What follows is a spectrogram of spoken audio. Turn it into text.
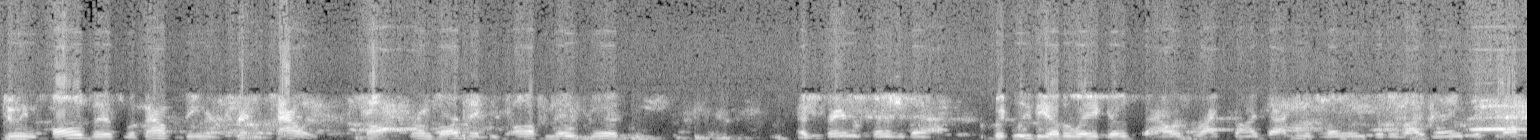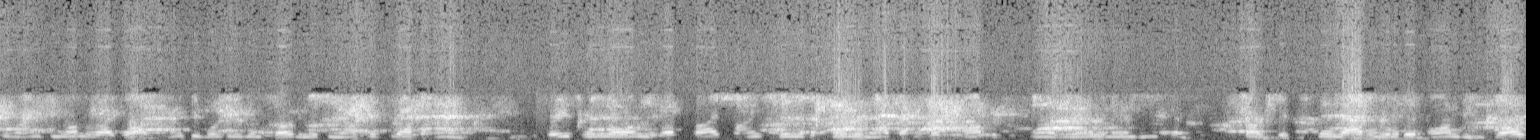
doing all this without senior Trenton Talley. Shot from Zarbanek is off. No good as Kramer pulls it down. Quickly the other way it goes. Bowers right side, back in his lane to the right lane, takes it off to Reinke on the right block. Reinke working against Darvin, looking now, takes it out behind him. Trey swinging along the left side, finds swing at the corner, now back up top as the Canada man defense starts to extend out a little bit on the guard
